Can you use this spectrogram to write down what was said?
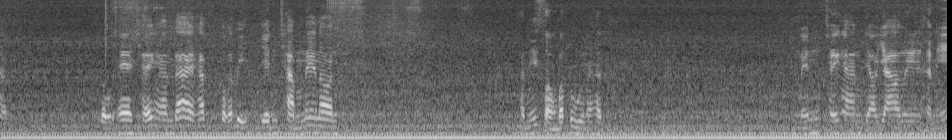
รับโรงแอร์ใช้งานได้ครับ ปกติเย็นฉ่ำแน่นอน คันนี้สองประตูนะครับ เน้นใช้งานยาวๆเลยคันนี้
